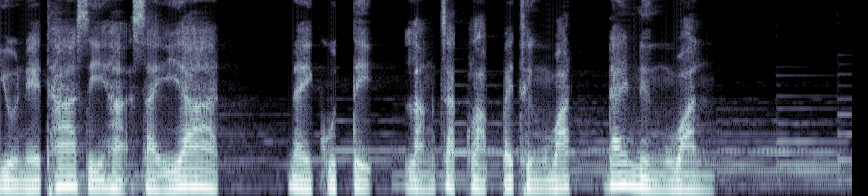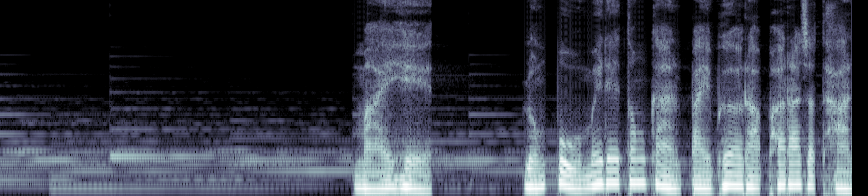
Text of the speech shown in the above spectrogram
อยู่ในท่าสีหะสายญาติ ในกุฏิหลังจากกลับไปถึงวัดได้หนึ่งวัน หมายเหตุ หลวงปู่ไม่ได้ต้องการไปเพื่อรับพระราชทาน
